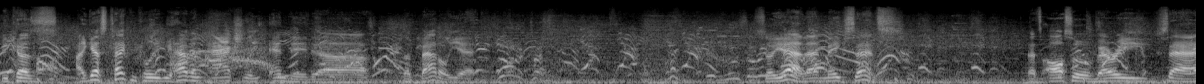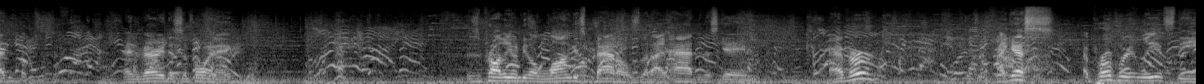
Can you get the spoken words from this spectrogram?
because I guess technically we haven't actually ended uh, the battle yet. So yeah, that makes sense. That's also very sad and very disappointing. This is probably going to be the longest battles that I've had in this game. Ever? I guess, appropriately, it's the,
